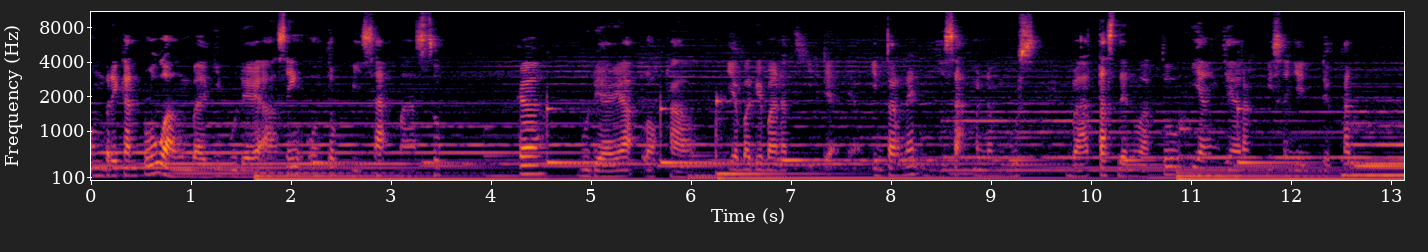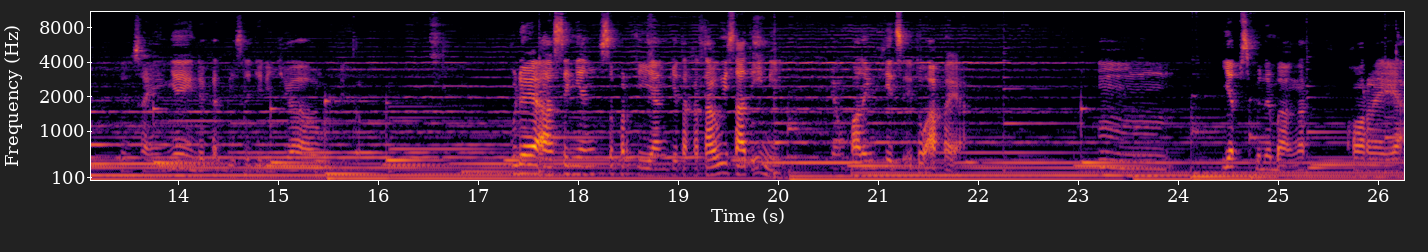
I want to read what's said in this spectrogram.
memberikan peluang bagi budaya asing untuk bisa masuk ke budaya lokal. Ya bagaimana tidak ya internet bisa menembus batas dan waktu yang jarak bisa jadi dekat dan sayangnya yang dekat bisa jadi jauh gitu. Budaya asing yang seperti yang kita ketahui saat ini yang paling hits itu apa ya? Hmm yap sebenarnya banget. Korea.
